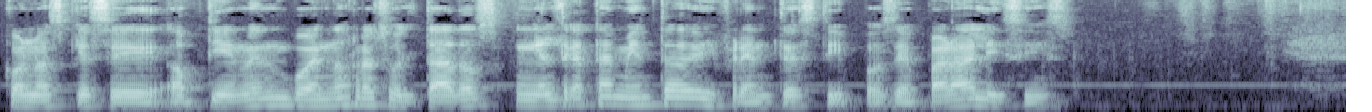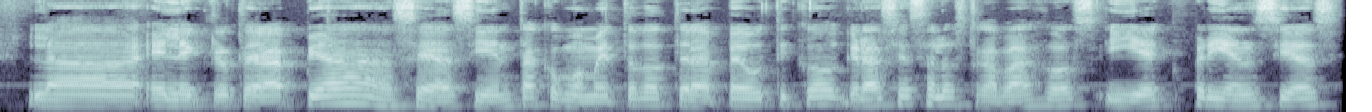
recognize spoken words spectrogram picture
con los que se obtienen buenos resultados en el tratamiento de diferentes tipos de parálisis. La electroterapia se asienta como método terapéutico gracias a los trabajos y experiencias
